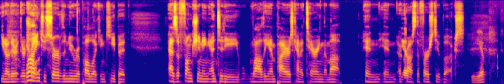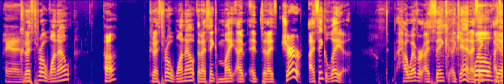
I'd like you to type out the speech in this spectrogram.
You know, they're they're Well- trying to serve the New Republic and keep it as a functioning entity while the Empire is kind of tearing them up in in across the first two books. Yep. And Could I throw one out? Huh? Could I throw one out that I think might I uh, that I sure I think Leia. However, I think again, I Well, think yeah. I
